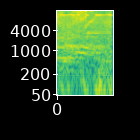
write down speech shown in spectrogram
Yeah!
